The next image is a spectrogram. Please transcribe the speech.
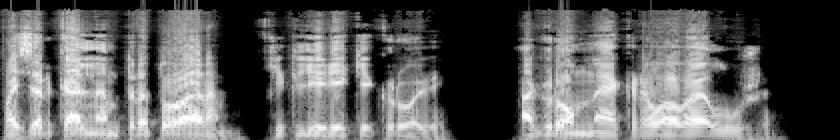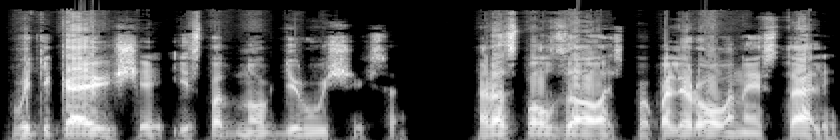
По зеркальным тротуарам текли реки крови. Огромная кровавая лужа, вытекающая из-под ног дерущихся, расползалась по полированной стали,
